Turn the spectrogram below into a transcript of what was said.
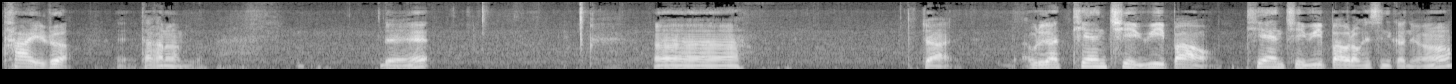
타이, 르, 네, 다 가능합니다. 네. 어, 자, 우리가 TNC 위바오, TNC 위바오라고 했으니까요.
